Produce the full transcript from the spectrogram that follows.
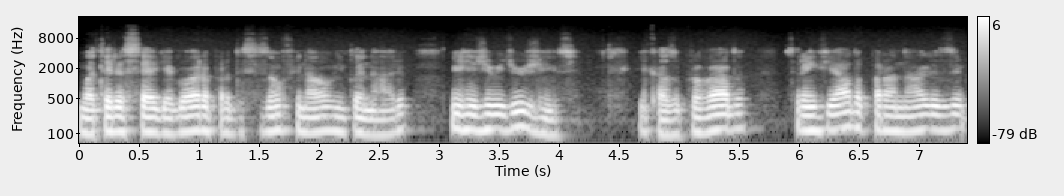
A matéria segue agora para decisão final em plenário em regime de urgência e, caso aprovada, será enviada para análise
